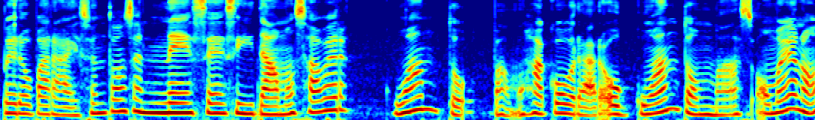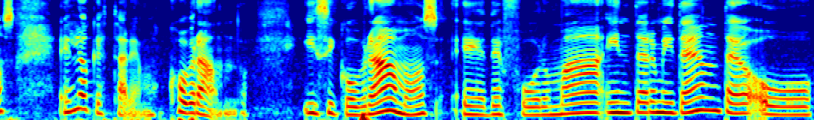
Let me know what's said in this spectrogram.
Pero para eso entonces necesitamos saber cuánto vamos a cobrar o cuánto más o menos es lo que estaremos cobrando. Y si cobramos eh, de forma intermitente o,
